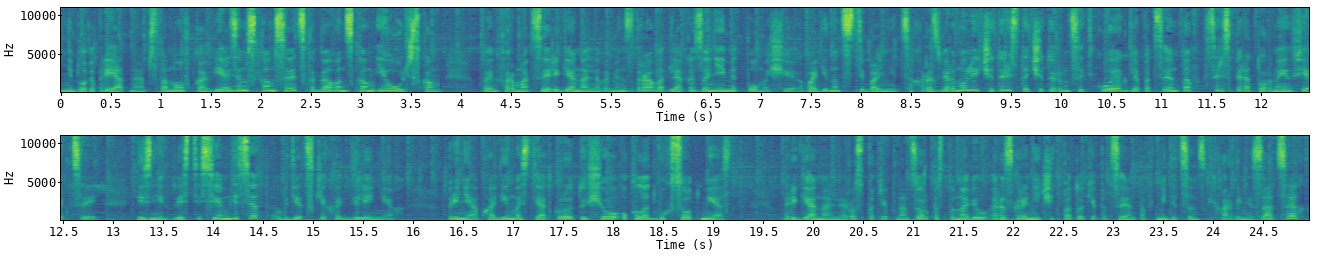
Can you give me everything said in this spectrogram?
Неблагоприятная обстановка в Вяземском, Советско-Гаванском и Ульском. По информации регионального Минздрава, для оказания медпомощи в 11 больницах развернули 414 коек для пациентов с респираторной инфекцией. Из них 270 в детских отделениях. При необходимости откроют еще около 200 мест. Региональный Роспотребнадзор постановил разграничить потоки пациентов в медицинских организациях,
